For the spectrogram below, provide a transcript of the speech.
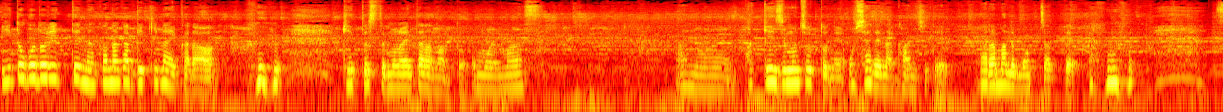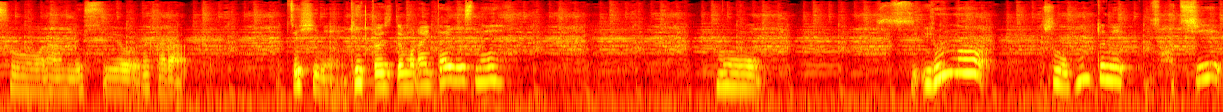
いいとこ取りってなかなかできないから ゲットしてもらえたらなと思います。あのパッケージもちょっとねおしゃれな感じでバラまで持っちゃって。そうなんですよ。だからぜひねゲットしてもらいたいですね。もういろんなそう本当に8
